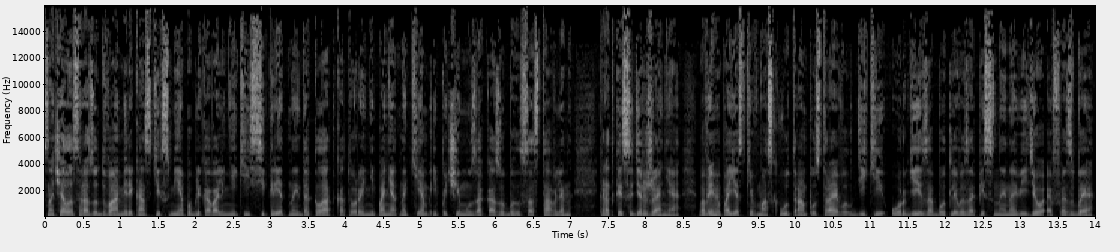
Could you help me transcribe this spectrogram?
Сначала сразу два американских СМИ опубликовали некий секретный доклад, который непонятно кем и почему заказу был составлен. Краткое содержание. Во время поездки в Москву Трамп устраивал дикие оргии, заботливо записанные на видео ФСБ.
